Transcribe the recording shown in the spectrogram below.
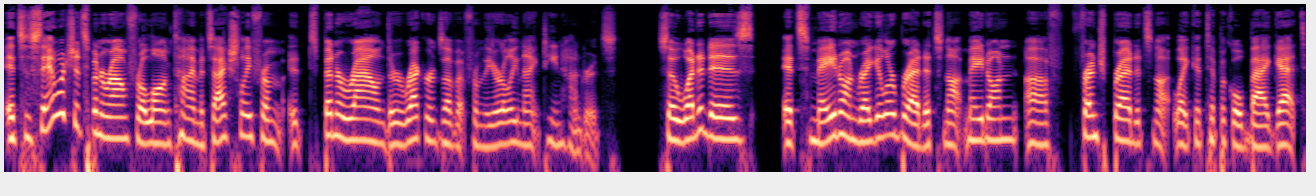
It's a sandwich that's been around for a long time. It's actually from it's been around. There are records of it from the early 1900s. So what it is, it's made on regular bread. It's not made on uh, French bread. It's not like a typical baguette.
